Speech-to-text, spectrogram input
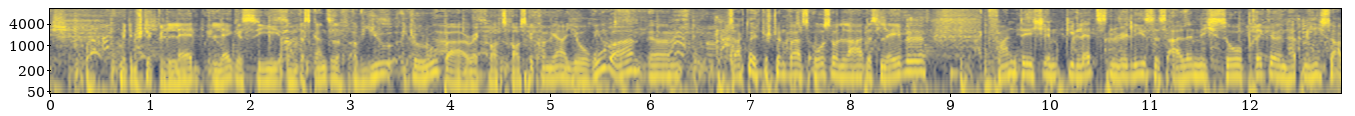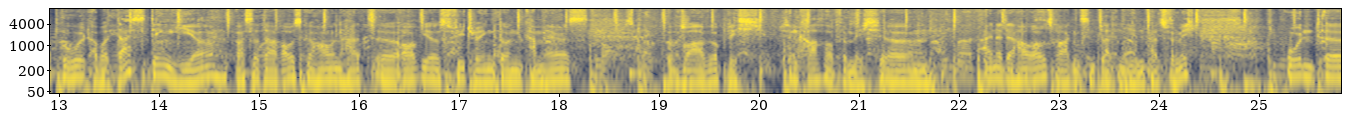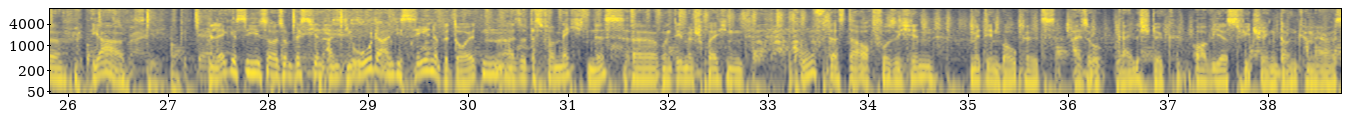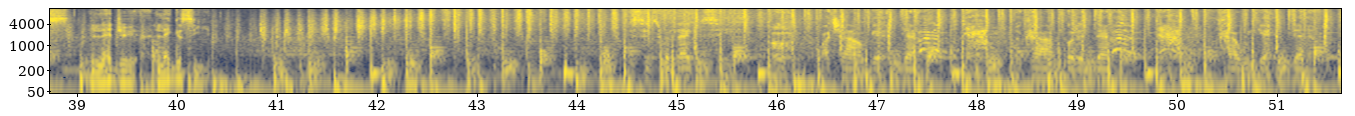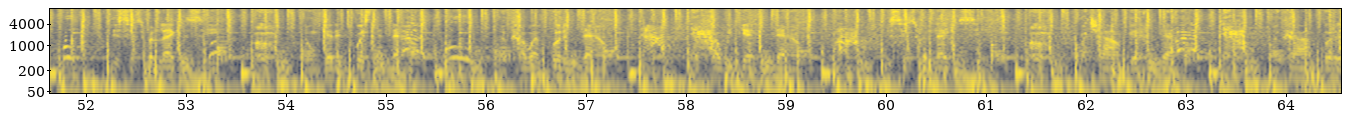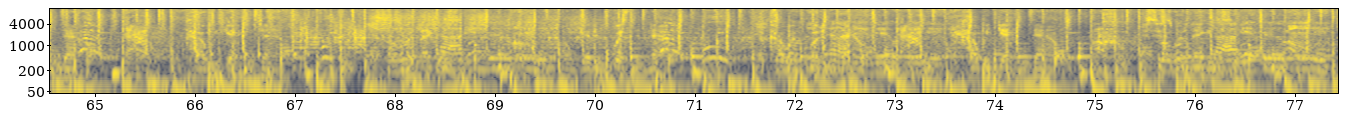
mit dem Stück Le Legacy und das Ganze auf Yoruba Records rausgekommen. Ja, Yoruba, ähm, sagt euch bestimmt was, Osolades Label, fand ich in die letzten Releases alle nicht so prickelnd, hat mich nicht so abgeholt, aber das Ding hier, was er da rausgehauen hat, äh, Obvious featuring Don Camaras, war wirklich ein Kracher für mich. Ähm, eine der herausragendsten Platten jedenfalls für mich. Und äh, ja, Legacy soll so ein bisschen an die Ode an die Szene bedeuten, also das Vermächtnis äh, und dementsprechend ruft das da auch vor sich hin mit den Vocals. Also geiles Stück, Obvious featuring Don Camaras Leg Legacy. This is for legacy. Watch how I'm getting down. Look how I put it down. Look how we getting down. This is for legacy. Don't get it twisted now. How I put it down. Look how we getting down. This is for legacy. Uh, watch how I'm getting down. Look how I put it down. Look how we getting down. This is for legacy. Don't get it twisted now. Look how I put it down. Look how we getting down. This is for legacy. Uh,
